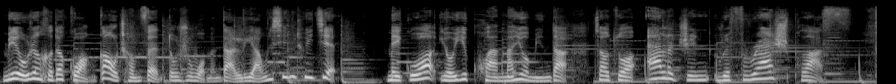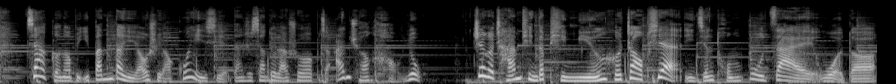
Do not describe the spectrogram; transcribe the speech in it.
没有任何的广告成分，都是我们的良心推荐。美国有一款蛮有名的，叫做 Allergen Refresh Plus，价格呢比一般的眼药水要贵一些，但是相对来说比较安全好用。这个产品的品名和照片已经同步在我的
